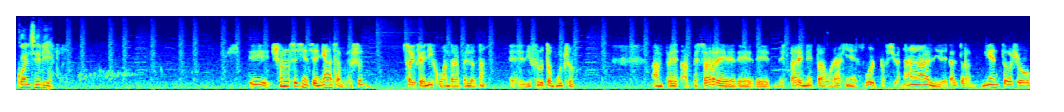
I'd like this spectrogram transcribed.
¿cuál sería? Eh, yo no sé si enseñanza, pero yo soy feliz jugando a la pelota, eh, disfruto mucho. A, pe- a pesar de, de- de- de estar en esta vorágine del fútbol profesional y del alto rendimiento, yo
